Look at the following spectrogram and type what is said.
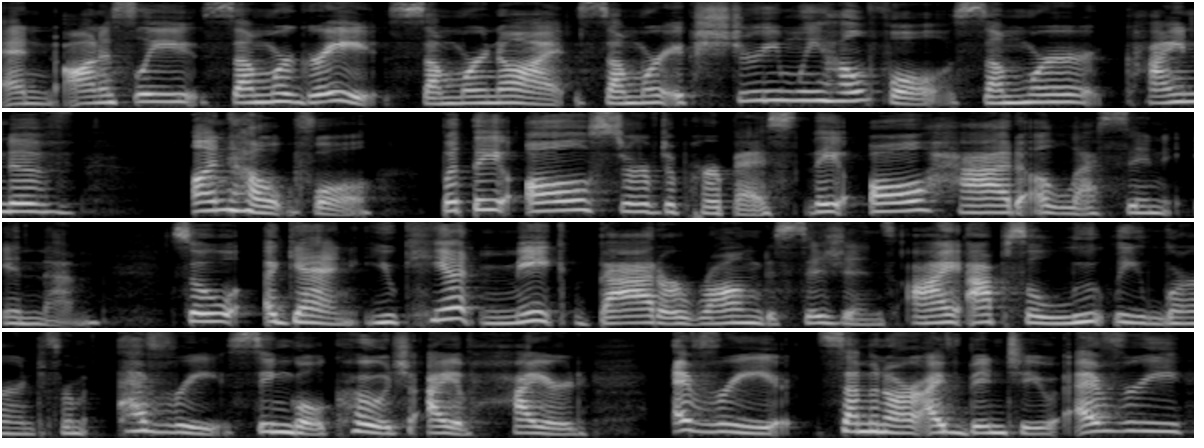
and honestly, some were great, some were not. Some were extremely helpful, some were kind of unhelpful, but they all served a purpose. They all had a lesson in them. So, again, you can't make bad or wrong decisions. I absolutely learned from every single coach I have hired, every seminar I've been to, every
